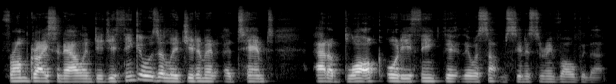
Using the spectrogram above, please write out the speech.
from Grayson Allen? Did you think it was a legitimate attempt at a block, or do you think that there was something sinister involved with that?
